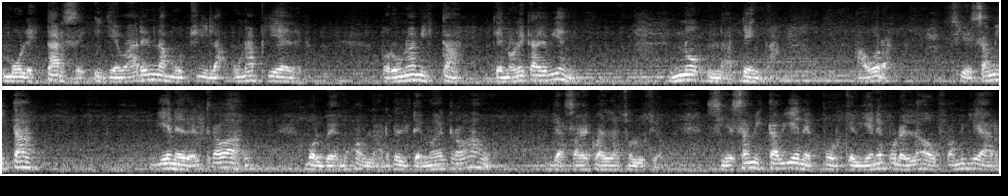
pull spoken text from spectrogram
molestarse y llevar en la mochila una piedra por una amistad que no le cae bien, no la tenga. Ahora, si esa amistad viene del trabajo, volvemos a hablar del tema del trabajo. Ya sabe cuál es la solución. Si esa amistad viene porque viene por el lado familiar,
